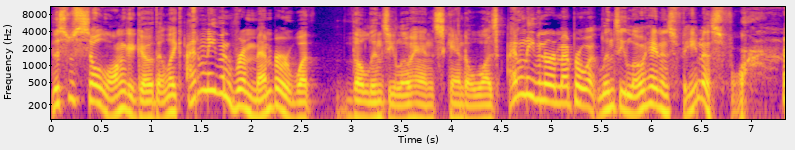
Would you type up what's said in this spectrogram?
this was so long ago that, like, I don't even remember what the Lindsay Lohan scandal was. I don't even remember what Lindsay Lohan is famous for.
